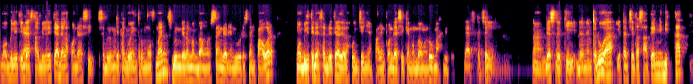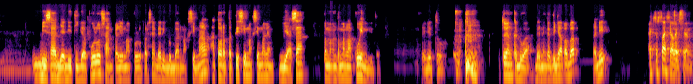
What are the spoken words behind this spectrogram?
mobility yes. dan stability adalah fondasi. Sebelum kita going through movement, sebelum kita membangun strength dan endurance dan power, mobility dan stability adalah kuncinya, paling fondasi kayak membangun rumah gitu. That's the key. Nah, that's the key. Dan yang kedua, intensitas latihannya di-cut bisa jadi 30 sampai 50% dari beban maksimal atau repetisi maksimal yang biasa teman-teman lakuin gitu. Kayak gitu. Itu yang kedua. Dan yang ketiga apa, Bang? Tadi Exercise selection.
